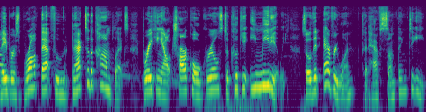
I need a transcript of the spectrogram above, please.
Neighbors brought that food back to the complex, breaking out charcoal grills to cook it immediately so that everyone could have something to eat.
